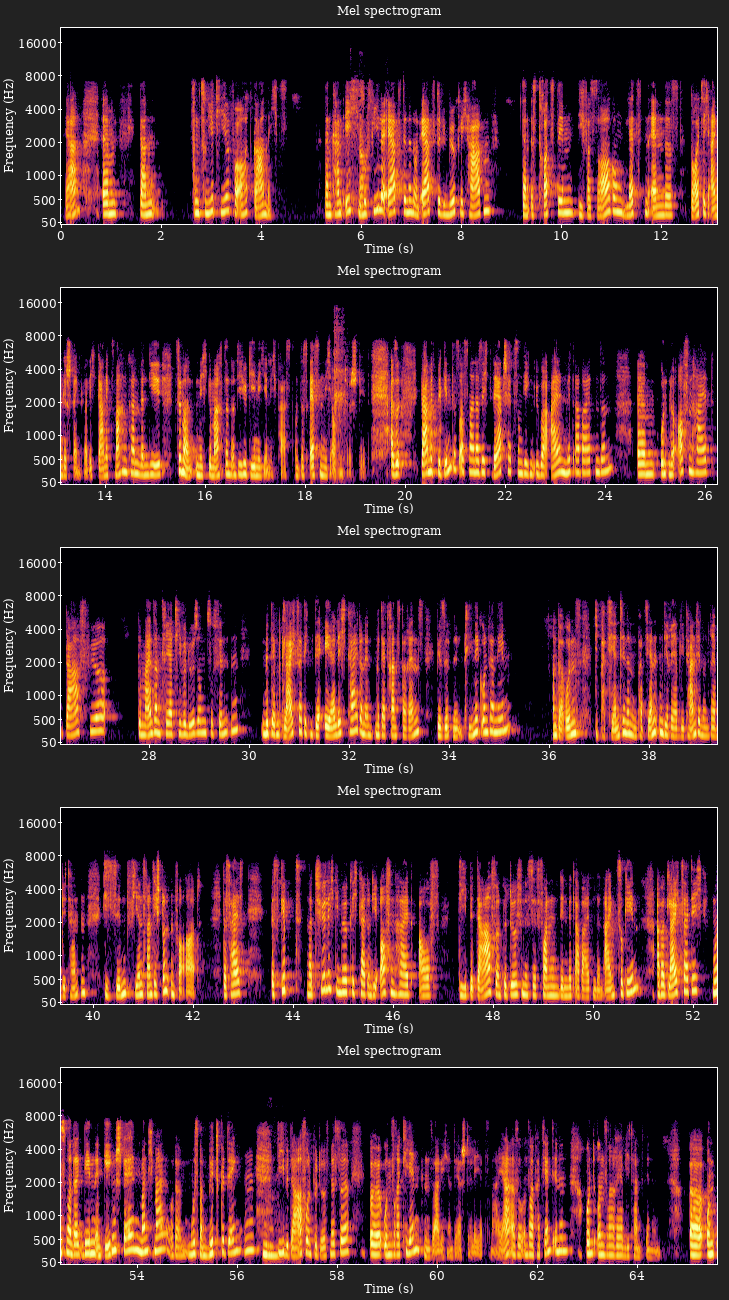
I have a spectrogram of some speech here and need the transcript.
ja, ähm, dann funktioniert hier vor Ort gar nichts. Dann kann ich ja. so viele Ärztinnen und Ärzte wie möglich haben. dann ist trotzdem die Versorgung letzten Endes deutlich eingeschränkt, weil ich gar nichts machen kann, wenn die Zimmer nicht gemacht sind und die Hygiene hier nicht passt und das Essen nicht auf dem Tisch steht. Also damit beginnt es aus meiner Sicht Wertschätzung gegenüber allen Mitarbeitenden ähm, und eine Offenheit dafür, gemeinsam kreative Lösungen zu finden, mit dem gleichzeitig mit der Ehrlichkeit und mit der Transparenz. Wir sind ein Klinikunternehmen. Und bei uns, die Patientinnen und Patienten, die Rehabilitantinnen und Rehabilitanten, die sind 24 Stunden vor Ort. Das heißt, es gibt natürlich die Möglichkeit und die Offenheit auf die Bedarfe und Bedürfnisse von den Mitarbeitenden einzugehen. Aber gleichzeitig muss man denen entgegenstellen manchmal oder muss man mitbedenken mhm. die Bedarfe und Bedürfnisse äh, unserer Klienten, sage ich an der Stelle jetzt mal, ja, also unserer PatientInnen und unserer RehabilitantInnen. Äh, und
